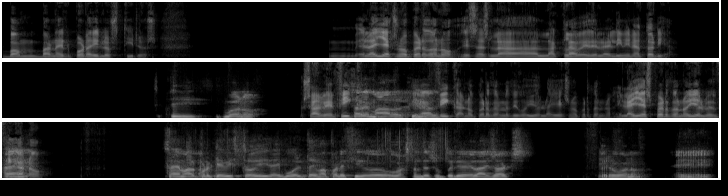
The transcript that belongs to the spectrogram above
van, van a ir por ahí los tiros. El Ajax no perdonó, esa es la, la clave de la eliminatoria. Sí, bueno. O sea, el Benfica. Sabe mal al final. El Benfica no perdonó, digo yo, el Ajax no perdonó. El Ajax perdonó y el Benfica Eh. no. Sabe mal porque he visto ida y vuelta y me ha parecido bastante superior el Ajax. Pero bueno, eh,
